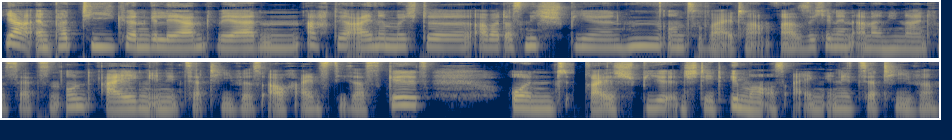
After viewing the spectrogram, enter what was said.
ja, Empathie kann gelernt werden. Ach, der eine möchte aber das nicht spielen hm, und so weiter. Also sich in den anderen hineinversetzen. Und Eigeninitiative ist auch eins dieser Skills. Und freies Spiel entsteht immer aus Eigeninitiative.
